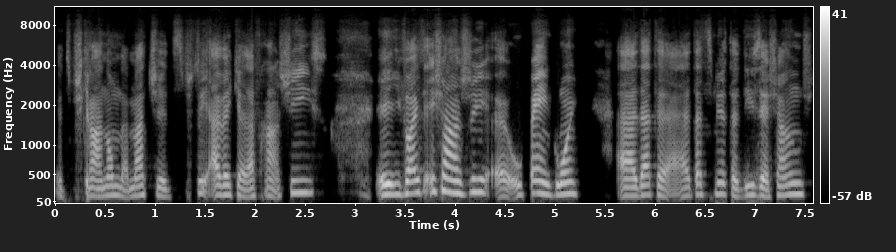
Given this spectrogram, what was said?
du plus grand nombre de matchs disputés avec la franchise. Et il va être échangé aux Pingouins à la date, à la date limite des échanges.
